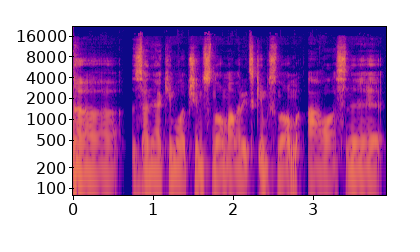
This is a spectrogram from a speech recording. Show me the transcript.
uh, za nejakým lepším snom, americkým snom a vlastne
